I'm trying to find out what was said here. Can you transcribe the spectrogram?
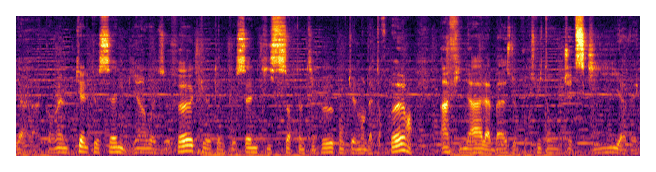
Il y a quand même quelques scènes bien what the fuck, quelques scènes qui sortent un petit peu ponctuellement de la torpeur, un final à base de poursuites en jet ski avec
